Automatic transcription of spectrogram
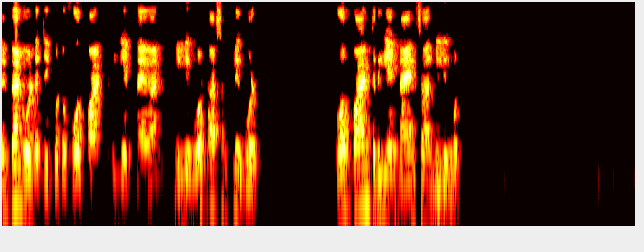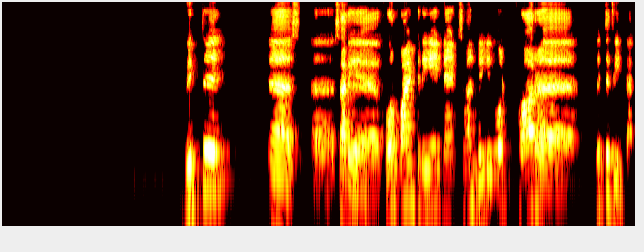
midband voltage equal to 4.3891 millivolt or simply volt 4.3897 millivolt with sorry uh, 4.3897 millivolt for uh, with the feedback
